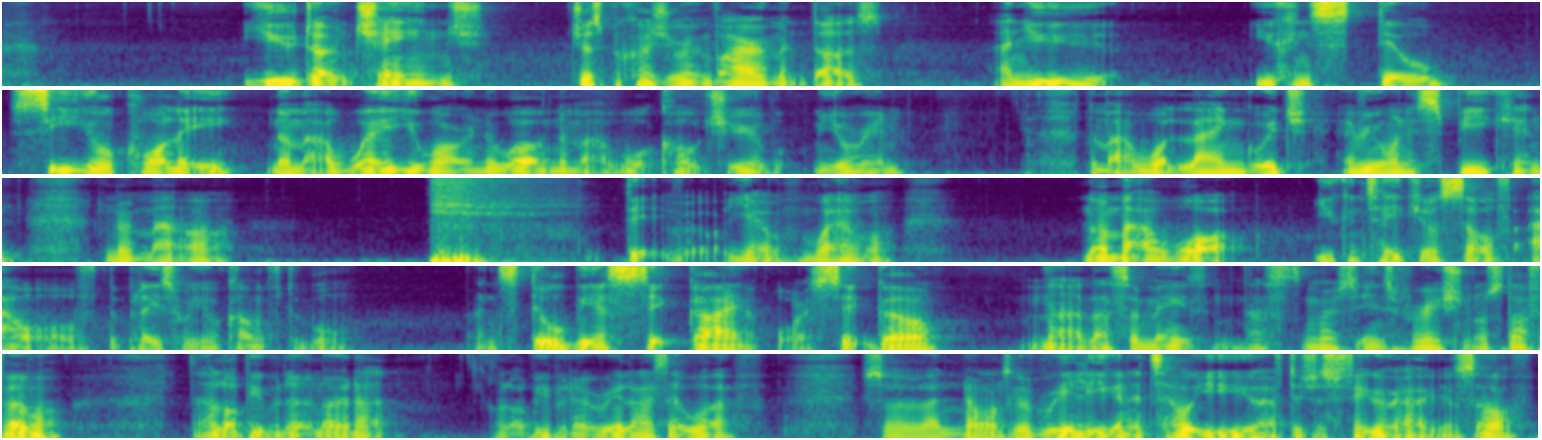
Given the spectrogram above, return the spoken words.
you don't change just because your environment does, and you you can still see your quality no matter where you are in the world, no matter what culture you're you're in, no matter what language everyone is speaking, no matter yeah whatever, no matter what, you can take yourself out of the place where you're comfortable and still be a sick guy or a sick girl. Nah, that's amazing. That's the most inspirational stuff ever. Now, A lot of people don't know that. A lot of people don't realize their worth. So and no one's really going to tell you. You have to just figure it out yourself.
